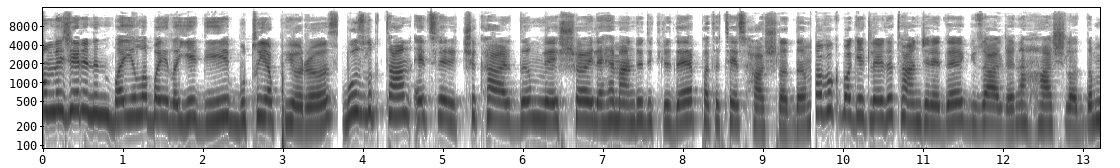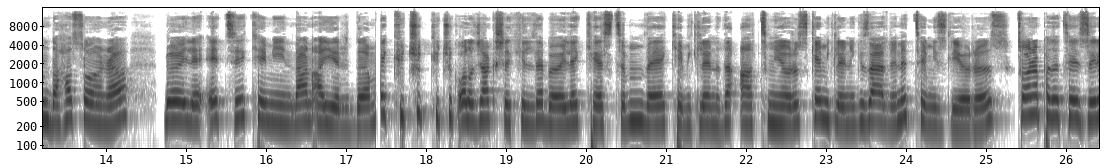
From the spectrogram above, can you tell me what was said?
Tom ve Jerry'nin bayıla bayıla yediği butu yapıyoruz. Buzluktan etleri çıkardım ve şöyle hemen düdüklüde patates haşladım. Tavuk bagetleri de tencerede güzelce haşladım. Daha sonra böyle eti kemiğinden ayırdım. Ve küçük küçük olacak şekilde böyle kestim ve kemiklerini de atmıyoruz. Kemiklerini güzelce temizliyoruz. Sonra patatesleri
